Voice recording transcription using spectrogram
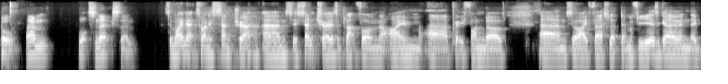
Cool. Um, what's next then? So my next one is Centra. Um, so Centra is a platform that I'm uh, pretty fond of. Um, so I first looked at them a few years ago, and they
